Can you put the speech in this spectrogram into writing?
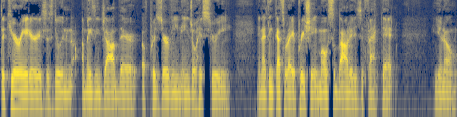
the curator is just doing an amazing job there of preserving Angel history. And I think that's what I appreciate most about it is the fact that, you know,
